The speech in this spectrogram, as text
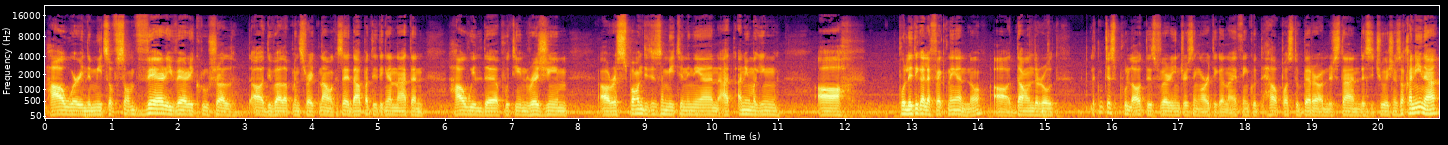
how we're in the midst of some very, very crucial uh, developments right now. Kasi dapat titingnan natin how will the Putin regime uh, respond dito sa mutiny niyan at ano yung maging uh, political effect na yan, no? Uh, down the road. Let me just pull out this very interesting article na I think could help us to better understand the situation. So kanina,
